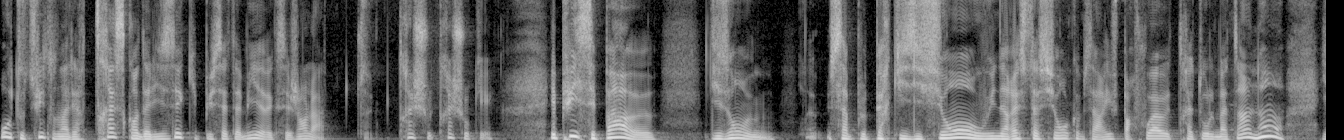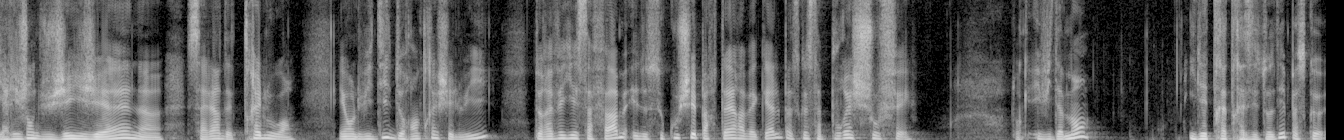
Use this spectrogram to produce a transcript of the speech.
Oh, tout de suite, on a l'air très scandalisé qu'il puisse être ami avec ces gens-là très, très choqué. Et puis, c'est pas, euh, disons, une simple perquisition ou une arrestation comme ça arrive parfois très tôt le matin. Non, il y a les gens du GIGN, ça a l'air d'être très lourd. Et on lui dit de rentrer chez lui, de réveiller sa femme et de se coucher par terre avec elle parce que ça pourrait chauffer. Donc évidemment, il est très très étonné parce que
